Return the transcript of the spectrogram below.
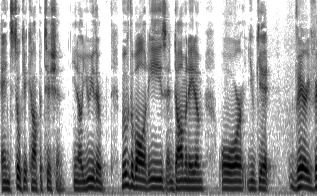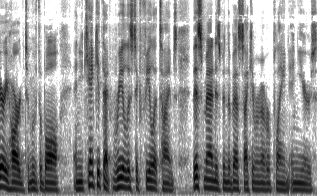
and still get competition. You know, you either move the ball at ease and dominate them, or you get very, very hard to move the ball, and you can't get that realistic feel at times. This Madden has been the best I can remember playing in years.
